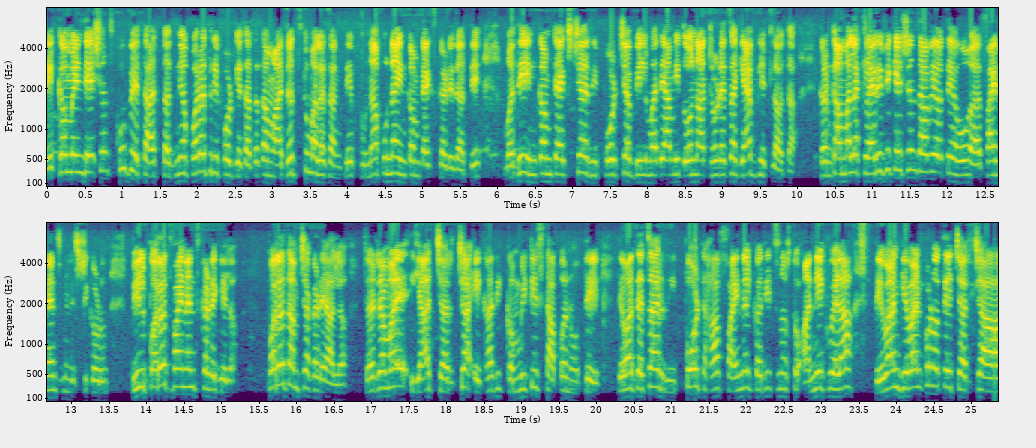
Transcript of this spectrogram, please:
रेकमेंडेशन खूप येतात. तज्ज्ञ परत रिपोर्ट घेतात. आता माझंच तुम्हाला सांगते पुन्हा पुन्हा इन्कम टॅक्सकडे जाते. मध्ये इन्कम टॅक्सच्या रिपोर्टच्या बिलमध्ये आम्ही दोन आठवड्याचा गॅप घेतला होता. कारण का आम्हाला क्लॅरिफिकेशन हवे होते हो फायनान्स मिनिस्ट्रीकडून बिल परत फायनान्सकडे गेलं. परत आमच्याकडे आलं. त्याच्यामुळे या चर्चा एखादी कमिटी स्थापन होते तेव्हा त्याचा रिपोर्ट हा फायनल कधीच नसतो. अनेक वेळा देवाणघेवाण पण होते चर्चा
